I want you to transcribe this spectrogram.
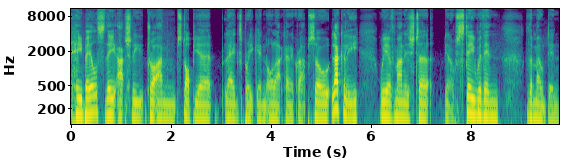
hay bales. They actually draw, um, stop your legs breaking all that kind of crap. So luckily we have managed to you know stay within the mountain.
